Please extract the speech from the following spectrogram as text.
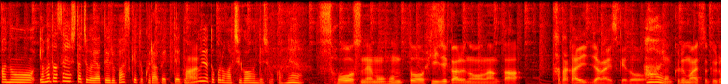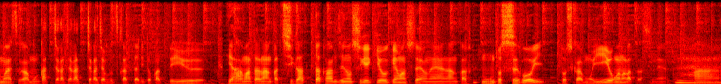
あの山田選手たちがやっているバスケと比べてどういうところが違うんでしょうかね、そうですね。もう本当フィジカルのなんか戦いじゃないですけど、はい。もう車椅子と車椅子がもうガッチャガチャガッチャガチャぶつかったりとかっていういやーまたなんか違った感じの刺激を受けましたよね。なんか本当すごいとしかもう言いようがなかったですね。うん。は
